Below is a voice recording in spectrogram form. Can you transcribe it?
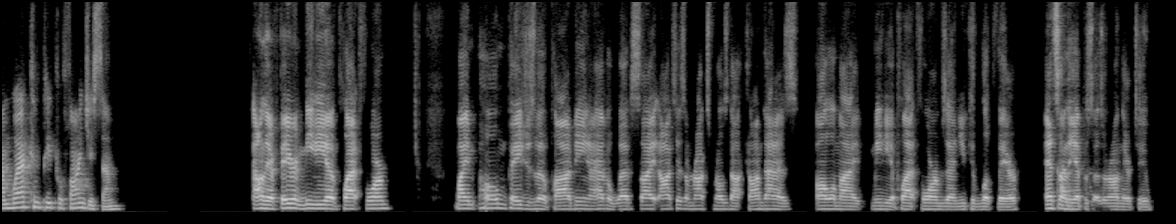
and where can people find you, Sam? On their favorite media platform. My home page is the Podbean. I have a website, autismrocksandrolls.com. That has all of my media platforms, and you can look there. And some of the episodes are on there too.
